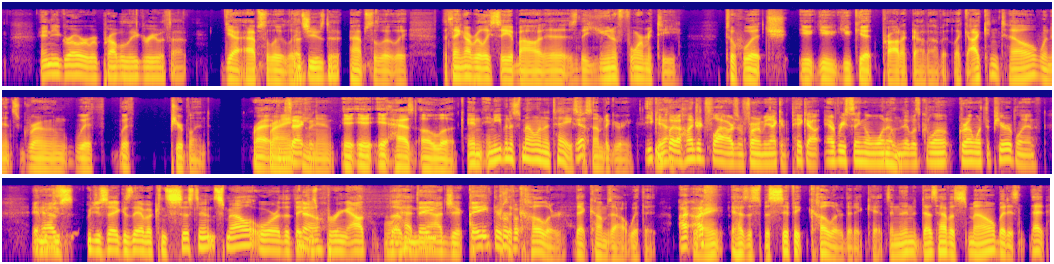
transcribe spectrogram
Any grower would probably agree with that. yeah, absolutely. That's used it. Absolutely. The thing I really see about it is the uniformity to which you, you, you get product out of it. Like I can tell when it's grown with with pure blend. Right. Right. Exactly. You know, it, it, it has a look and, and even a smell and a taste Yeah. to some degree. You can Yeah. put a hundred flowers in front of me. I can pick out every single one of mm. them that was grown, grown with the pure blend. It And would, you, would you say because they have a consistent smell, or that they No. just bring out the had they- magic? I think there's provo- a color that comes out with it. I, I Right. it has a specific color that it gets. And then it does have a smell, but it's that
